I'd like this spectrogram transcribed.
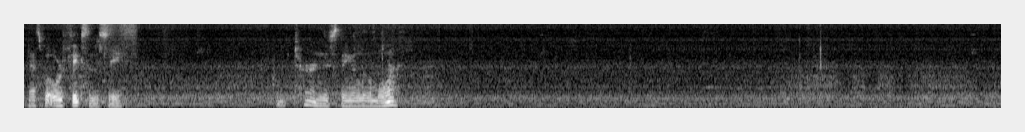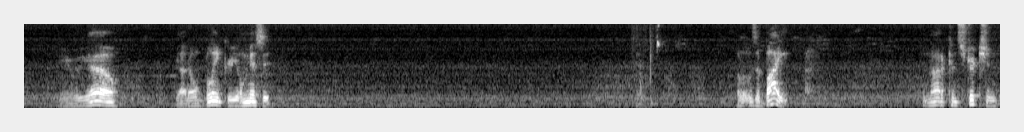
That's what we're fixing to see. Turn this thing a little more. Here we go. Y'all don't blink or you'll miss it. Well, it was a bite, not a constriction.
